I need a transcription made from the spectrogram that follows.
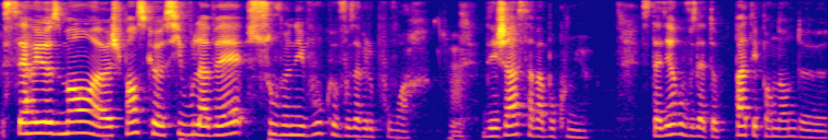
sérieusement, euh, je pense que si vous l'avez, souvenez-vous que vous avez le pouvoir. Hmm. Déjà, ça va beaucoup mieux. C'est-à-dire que vous n'êtes pas dépendant de,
